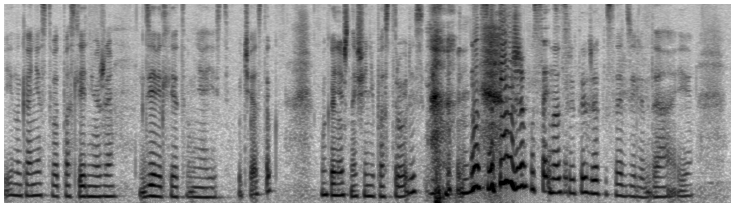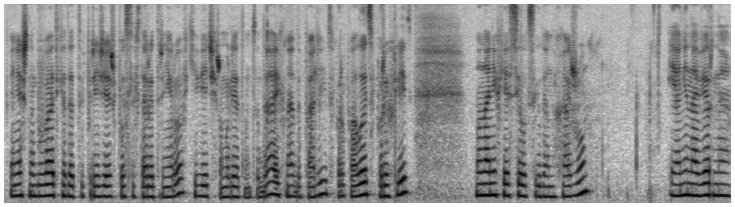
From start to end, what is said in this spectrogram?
И, наконец-то, вот последние уже 9 лет у меня есть участок. Мы, конечно, еще не построились. Но цветы уже посадили. Но цветы уже посадили, да. И Конечно, бывает, когда ты приезжаешь после второй тренировки, вечером и летом туда, их надо полить, прополоть, порыхлить. Но на них я силы всегда нахожу. И они, наверное,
